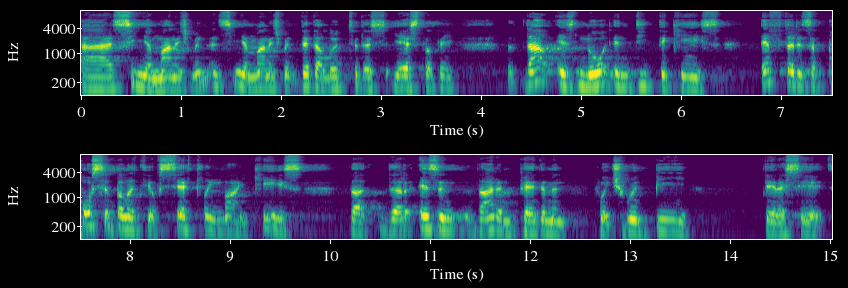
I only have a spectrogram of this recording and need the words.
uh, senior management, and senior management did allude to this yesterday, that that is not indeed the case. If there is a possibility of settling my case, that there isn't that impediment, which would be, dare I say it,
